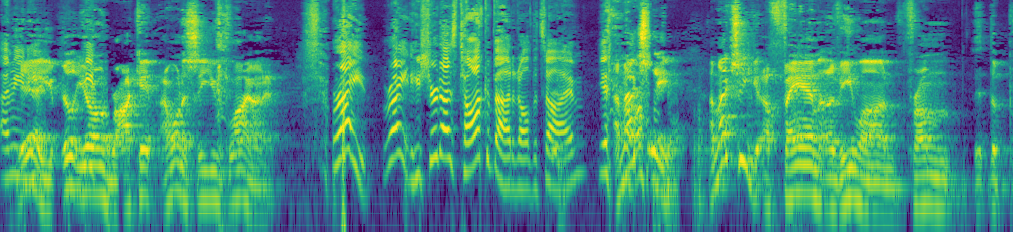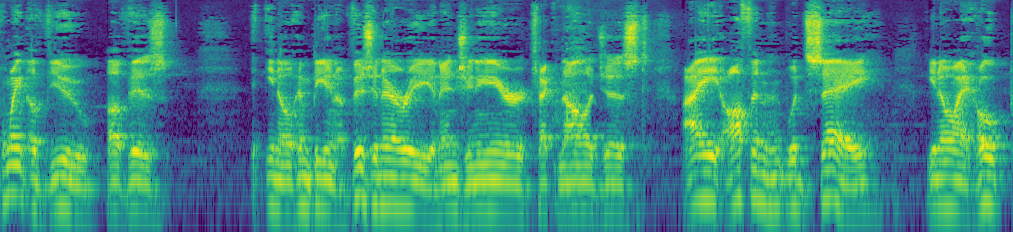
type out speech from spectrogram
I mean, yeah, you built your he, own rocket. I want to see you fly on it. right, right. He sure does talk about it all the time. You know? I'm actually, I'm actually a fan of Elon from the point of view of his, you know, him being a visionary, an engineer, technologist. I often would say, you know, I hope,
